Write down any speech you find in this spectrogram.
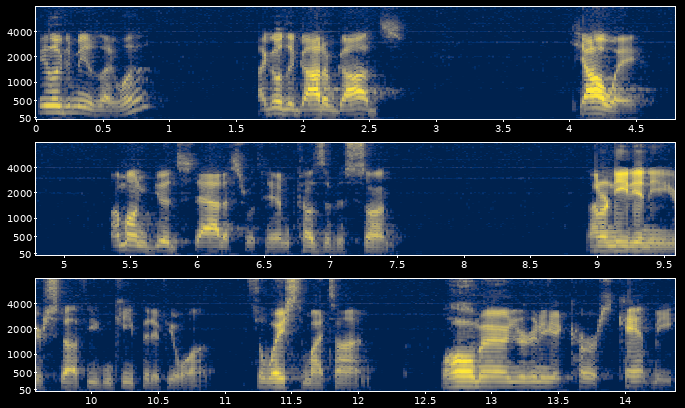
He looked at me and was like, What? I go, The God of gods. Yahweh. I'm on good status with him because of his son. I don't need any of your stuff. You can keep it if you want. It's a waste of my time. Oh man, you're going to get cursed. Can't be.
